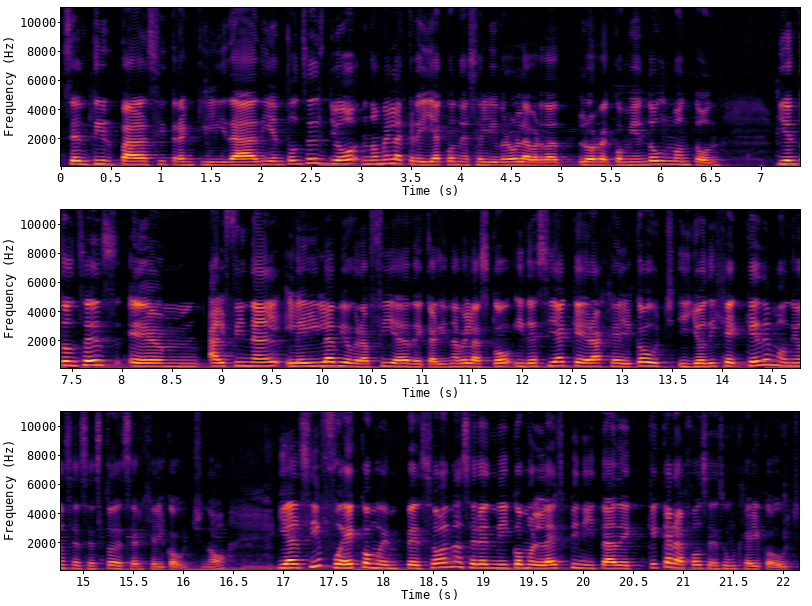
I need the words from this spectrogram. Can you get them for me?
sentir paz y tranquilidad. Y entonces yo no me la creía con ese libro, la verdad lo recomiendo un montón y entonces em, al final leí la biografía de Karina Velasco y decía que era Hell Coach. Y yo dije, ¿qué demonios es esto de ser Hell Coach? ¿No? Y así fue como empezó a nacer en mí como la espinita de qué carajos es un Hell Coach.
